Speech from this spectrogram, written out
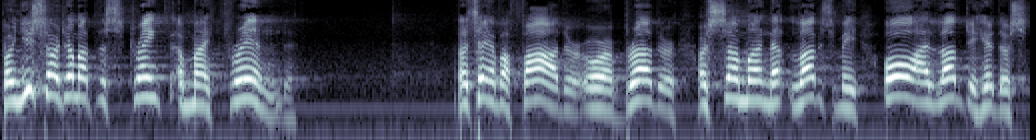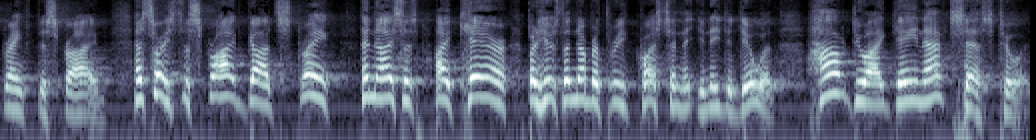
But when you start talking about the strength of my friend, let's say of a father or a brother or someone that loves me, oh, I love to hear their strength described. And so he's described God's strength. And now he says, I care. But here's the number three question that you need to deal with How do I gain access to it?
